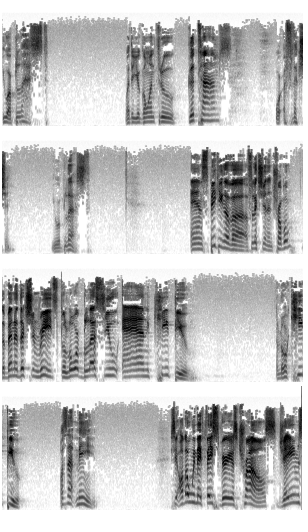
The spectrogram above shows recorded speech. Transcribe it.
You are blessed. Whether you're going through good times or affliction, you are blessed. And speaking of uh, affliction and trouble, the benediction reads, The Lord bless you and keep you. The Lord keep you. What does that mean? See, although we may face various trials, James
